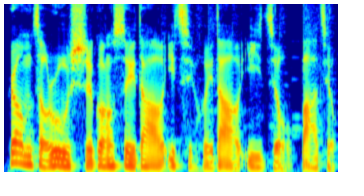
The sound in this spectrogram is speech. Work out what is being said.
让我们走入时光隧道，一起回到一九八九。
